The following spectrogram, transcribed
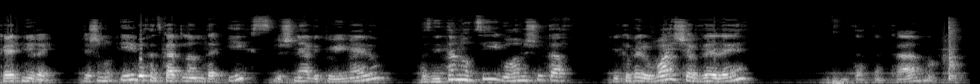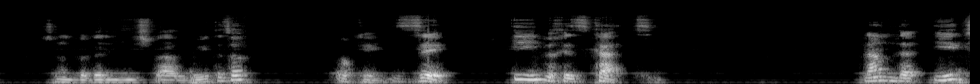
כעת נראה, יש לנו e בחזקת למדה x בשני הביטויים האלו, אז ניתן להוציא גורם משותף. נקבל y שווה ל... ניתן כאן קו, שלא נתבלבל עם המשוואה הריבועית הזאת. אוקיי, זה e בחזקת למדה x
